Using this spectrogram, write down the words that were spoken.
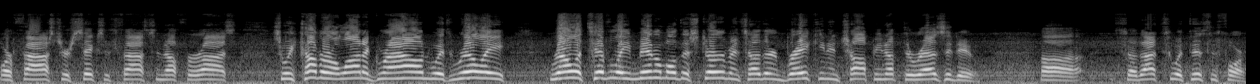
or faster. Six is fast enough for us. So we cover a lot of ground with really relatively minimal disturbance other than breaking and chopping up the residue. Uh, so that's what this is for.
